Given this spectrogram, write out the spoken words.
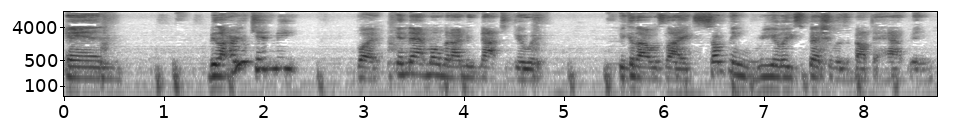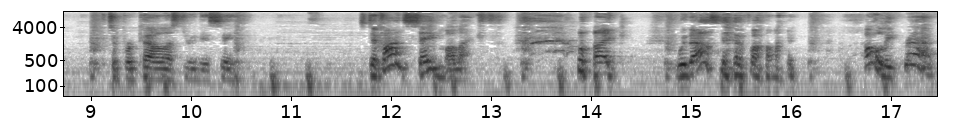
and be like, "Are you kidding me?" But in that moment, I knew not to do it because I was like, something really special is about to happen to propel us through this scene. Stefan saved my life. like, without Stefan, holy crap,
